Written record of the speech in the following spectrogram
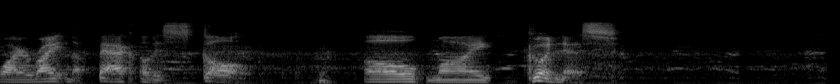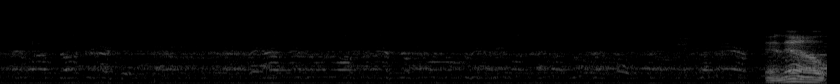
wire right in the back of his skull. Oh my goodness. And now,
